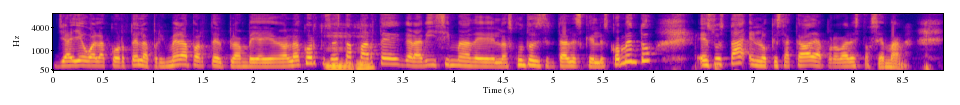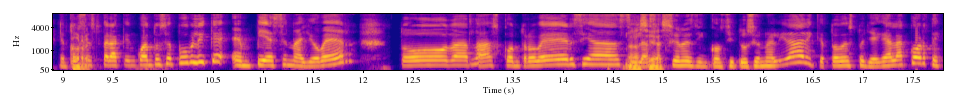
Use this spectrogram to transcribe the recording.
ya llegó a la corte, la primera parte del plan B ya llegó a la corte. O sea, esta parte gravísima de las juntas distritales que les comento, eso está en lo que se acaba de aprobar esta semana. Entonces, espera que en cuanto se publique, empiecen a llover todas las controversias y las acciones de inconstitucionalidad y que todo esto llegue a la corte,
